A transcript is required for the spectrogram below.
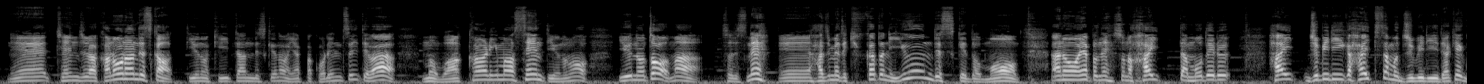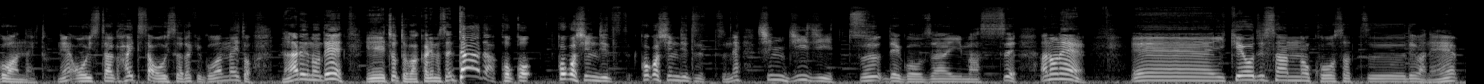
ね、チェンジは可能なんですかっていうのを聞いたんですけど、やっぱこれについては、まあ、わかりませんっていうのの、言うのと、まあ、そうですね。えー、初めて聞く方に言うんですけども、あのー、やっぱね、その入ったモデル、はい、ジュビリーが入ってたもジュビリーだけご案内と。ね、オイスターが入ってたオイスターだけご案内となるので、えー、ちょっとわかりません。ただ、ここ、ここ真実、ここ真実ですね。真事実でございます。あのね、えー、池おじさんの考察ではね、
